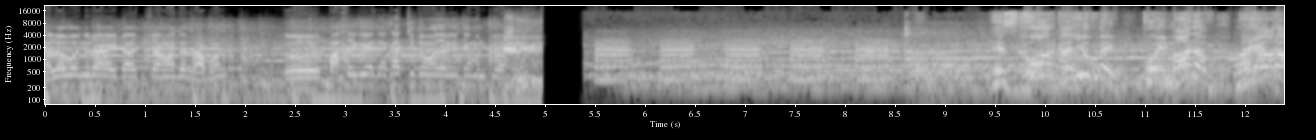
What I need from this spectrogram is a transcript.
Hello বন্ধুরা এটা হচ্ছে আমাদের রাবণ তো পাশে গিয়ে দেখাচ্ছি তোমাদেরকে কেমন কি আছে इस घोर कलयुग में कोई मानव मर्यादा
